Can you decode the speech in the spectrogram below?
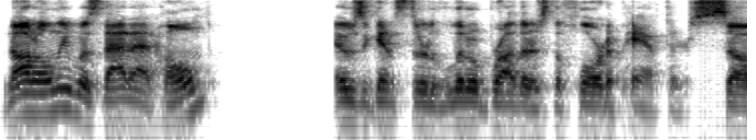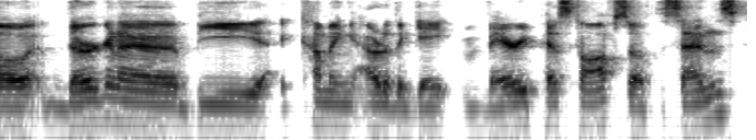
Not only was that at home, it was against their little brothers, the Florida Panthers. So they're going to be coming out of the gate very pissed off. So if the Sens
